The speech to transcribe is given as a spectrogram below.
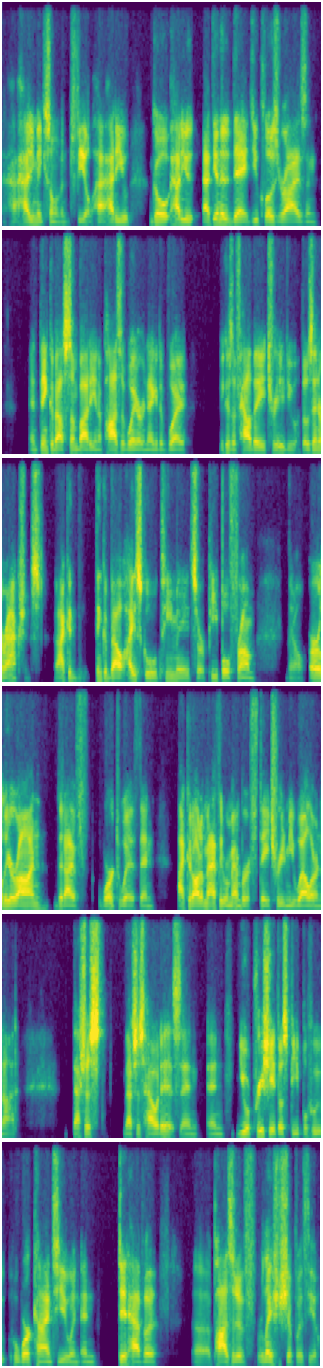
how do you make someone feel? How, how do you go? How do you at the end of the day, do you close your eyes and and think about somebody in a positive way or a negative way because of how they treated you, those interactions? I could think about high school teammates or people from you know earlier on that I've worked with and I could automatically remember if they treated me well or not. That's just that's just how it is. And and you appreciate those people who who were kind to you and and did have a, a positive relationship with you.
